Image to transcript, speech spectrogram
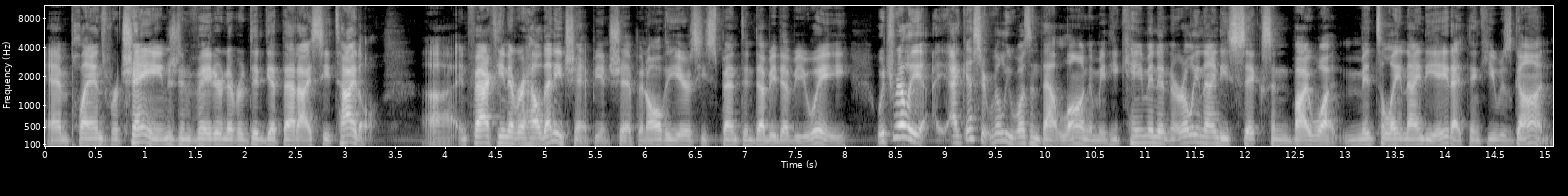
and plans were changed, and Vader never did get that IC title. Uh, in fact, he never held any championship in all the years he spent in WWE, which really, I guess it really wasn't that long. I mean, he came in in early 96, and by what, mid to late 98, I think he was gone.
